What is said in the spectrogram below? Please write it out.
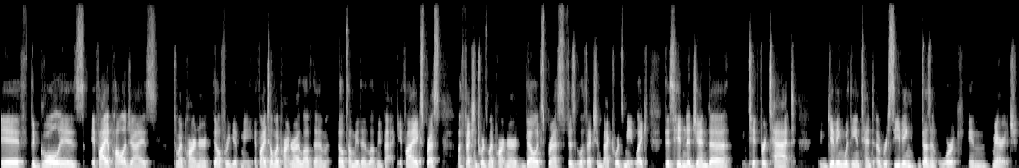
If the goal is, if I apologize to my partner, they'll forgive me. If I tell my partner I love them, they'll tell me they love me back. If I express affection towards my partner, they'll express physical affection back towards me. Like this hidden agenda, tit for tat, giving with the intent of receiving doesn't work in marriage.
